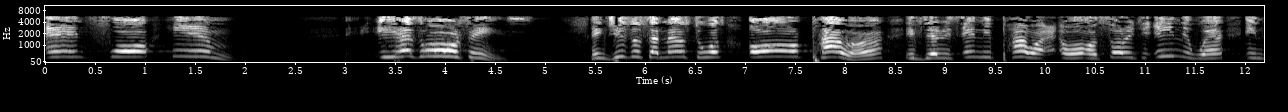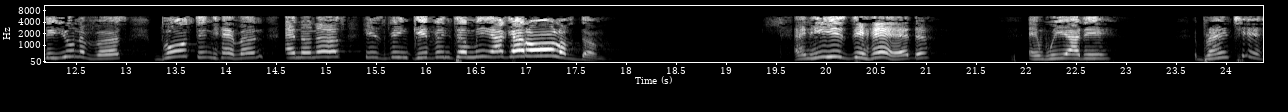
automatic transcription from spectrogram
and for Him. He has all things. And Jesus announced to us all power, if there is any power or authority anywhere in the universe, both in heaven and on earth, has been given to me. I got all of them. And He is the head, and we are the branches.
